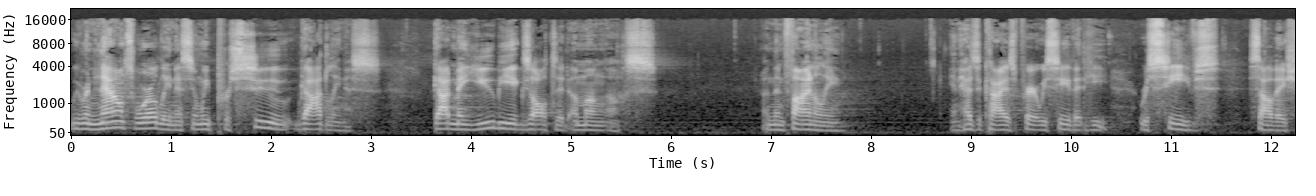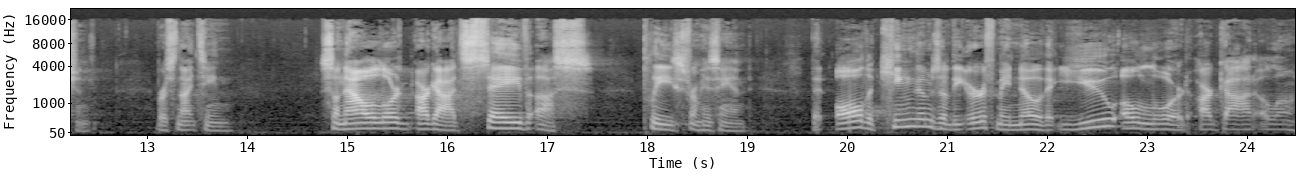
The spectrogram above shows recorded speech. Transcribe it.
We renounce worldliness and we pursue godliness. God, may you be exalted among us. And then finally, in Hezekiah's prayer, we see that he receives salvation. Verse 19. So now, O Lord our God, save us, please, from his hand, that all the kingdoms of the earth may know that you, O Lord, are God alone.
